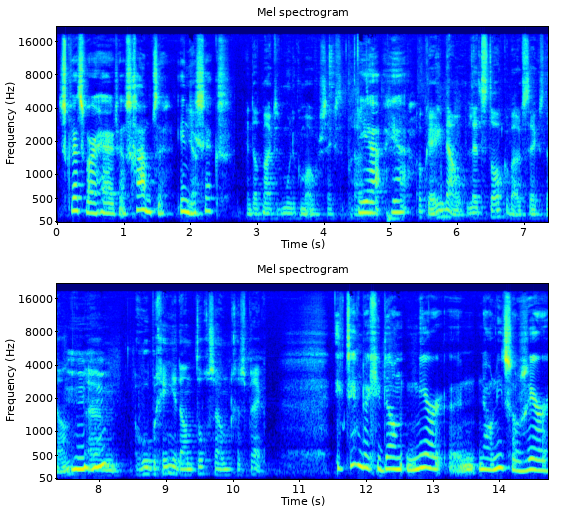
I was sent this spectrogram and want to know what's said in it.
Dus kwetsbaarheid en schaamte in Ja. die seks. En dat maakt het moeilijk om over seks te praten. Ja, ja. Oké, nou, let's talk about seks dan. Mhm. Ehm, hoe begin je dan toch zo'n gesprek? Ik denk dat je dan meer, nou niet zozeer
